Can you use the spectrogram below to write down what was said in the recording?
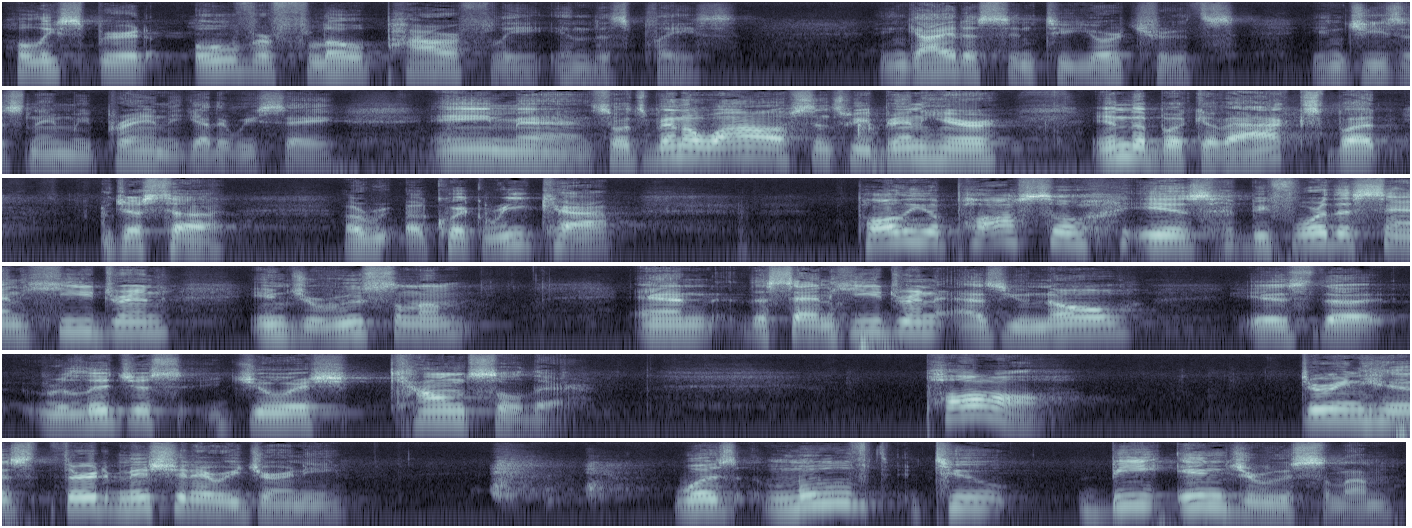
Holy Spirit, overflow powerfully in this place and guide us into your truths. In Jesus' name we pray, and together we say, Amen. So it's been a while since we've been here in the book of Acts, but just a, a, a quick recap. Paul the Apostle is before the Sanhedrin in Jerusalem, and the Sanhedrin, as you know, is the religious Jewish council there. Paul, during his third missionary journey, was moved to be in Jerusalem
